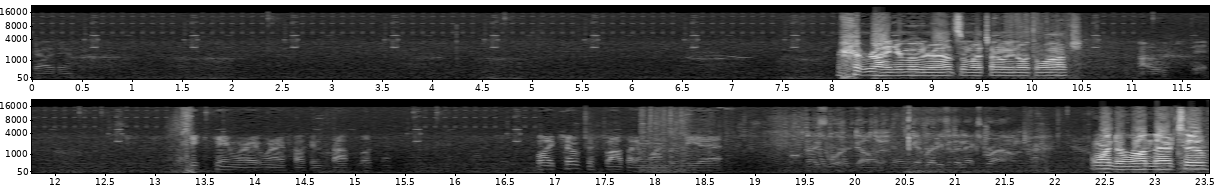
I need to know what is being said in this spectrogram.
Got you. Ryan, you're moving around so much, I don't even know what to watch. Oh shit. He came right when I fucking stopped looking. Well, I choked the spot that I wanted to be at. Nice work, Delta. Get ready for the next round. I wanted to run there too.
